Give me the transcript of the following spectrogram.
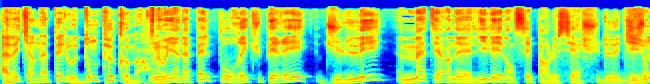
avec un appel aux dons peu communs. Oui, un appel pour récupérer du lait maternel. Il est lancé par le CHU de Dijon,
